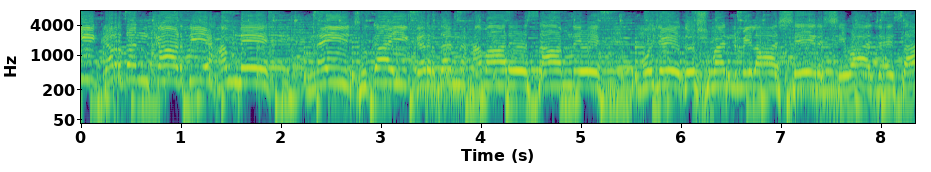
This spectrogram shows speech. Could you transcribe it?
की गर्दन काट दी हमने, नई झुकाई गर्दन हमारे सामने। मुझे दुश्मन मिला शेर शिवा जैसा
